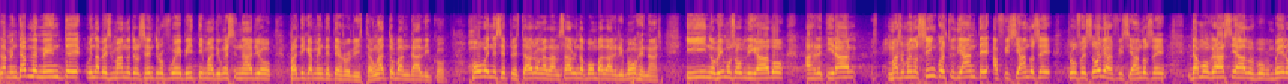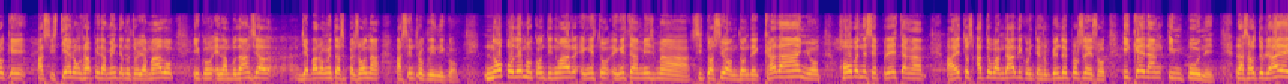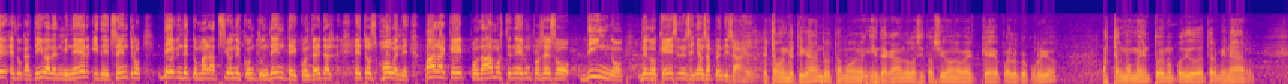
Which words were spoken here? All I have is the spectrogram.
Lamentablemente, una vez más nuestro centro fue víctima de un escenario prácticamente terrorista, un acto vandálico. Jóvenes se prestaron a lanzar una bomba lacrimógena y nos vimos obligados a retirar más o menos cinco estudiantes aficiándose, profesores aficiándose. Damos gracias a los bomberos que asistieron rápidamente a nuestro llamado y en la ambulancia llevaron a estas personas al centro clínico. No podemos continuar en, esta misma situación donde cada año jóvenes se prestan a estos actos vandálicos interrumpiendo el proceso y quedan impunes. Las autoridades educativas del MINER y del centro deben de tomar acciones contundentes contra estos jóvenes para que podamos tener un proceso digno de lo que es la enseñanza-aprendizaje. Estamos investigando, estamos indagando la situación a ver qué fue lo que ocurrió. Hasta el momento hemos podido determinar,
